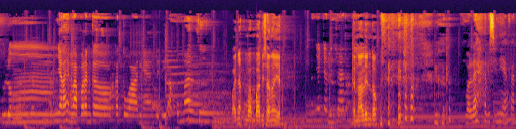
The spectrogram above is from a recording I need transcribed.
belum nyerahin laporan ke ketuanya jadi aku malu. Banyak mbak-mbak di sana ya? Banyak cantik-cantik. kenalin dong. Boleh habis ini ya Van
